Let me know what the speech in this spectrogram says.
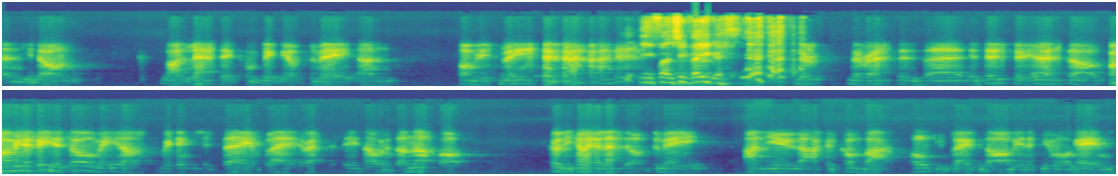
then you don't. Like left it completely up to me and obviously you fancied Vegas. the, the rest is uh, is history, yeah. So, but I mean, if he'd have told me, you know, we think you should stay and play the rest of the season, I would have done that. But because he kind of left it up to me, I knew that I could come back, hopefully play for Derby in a few more games,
